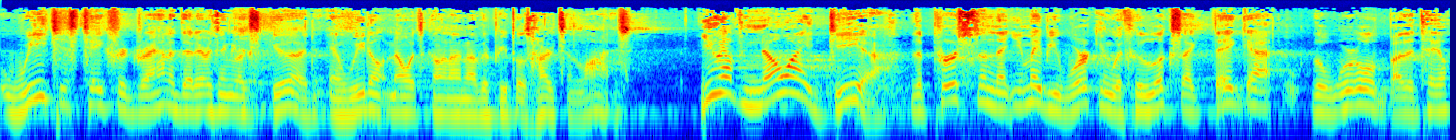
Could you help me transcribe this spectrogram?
we just take for granted that everything looks good and we don't know what's going on in other people's hearts and lives. You have no idea the person that you may be working with who looks like they got the world by the tail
